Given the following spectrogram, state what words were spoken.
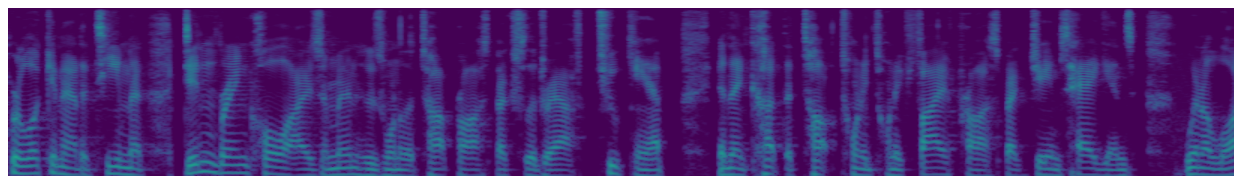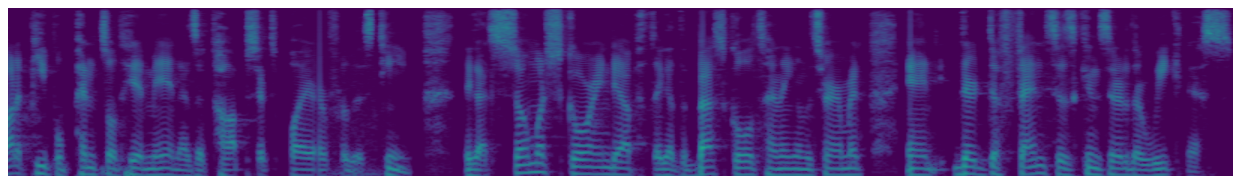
We're looking at a team that didn't bring Cole Eiserman, who's one of the top prospects for the draft, to camp, and then cut the top 2025 prospect, James Hagens, when a lot of people penciled him in as a top six player for this team. They got so much scoring depth. They got the best goaltending in the tournament, and their defense is considered their weakness.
